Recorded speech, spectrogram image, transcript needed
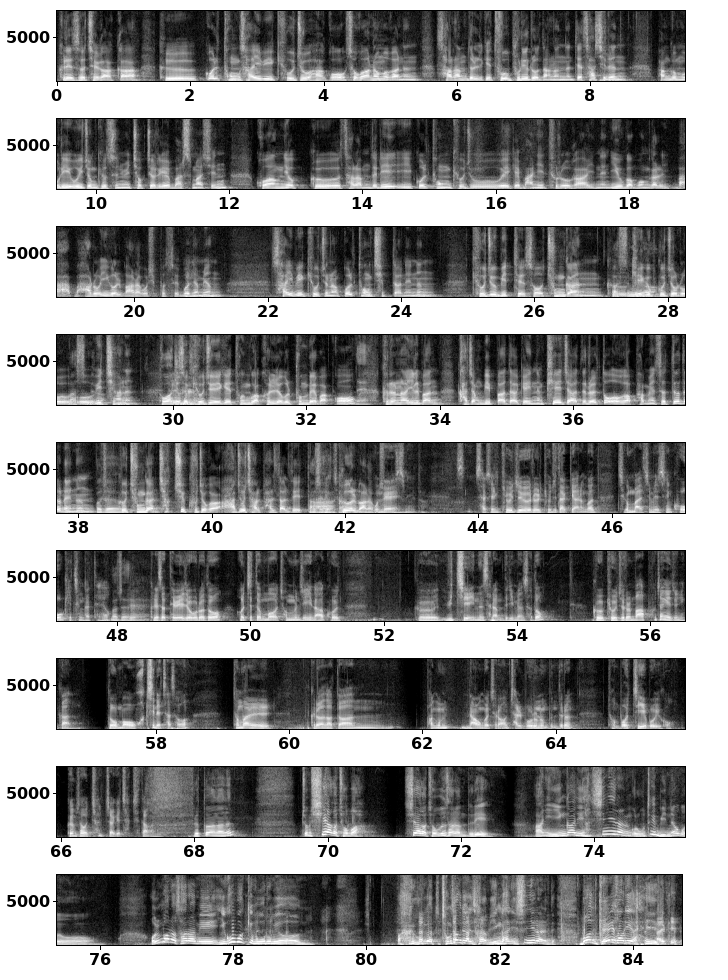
그래서 제가 아까 그 꼴통 사이비 교주하고 속아 넘어가는 사람들 이렇게 두 부류로 나눴는데 사실은 방금 우리 의종 교수님이 적절하게 말씀하신 고학력 그 사람들이 이 꼴통 교주에게 많이 들어가 있는 이유가 뭔가를 마, 바로 이걸 말하고 싶었어요. 뭐냐면 사이비 교주나 꼴통 집단에는 교주 밑에서 중간 그 맞습니다. 계급 구조로 맞습니다. 위치하는 도와주는 그래서 교주에게 돈과 권력을 분배받고 네. 그러나 일반 가장 밑바닥에 있는 피해자들을 또 억압하면서 뜯어내는 맞아요. 그 중간 착취 구조가 아주 잘 발달돼 있다. 맞아요. 그걸 말하고 네. 싶었습니다. 사실 교주를 교주답게 하는 건 지금 말씀해 주신 고 계층 같아요. 맞아요. 네. 그래서 대외적으로도 어쨌든 뭐 전문직이나 그, 그 위치에 있는 사람들이면서도 그 교주를 막 포장해 주니까 또 뭐 확신에 차서 정말 그런 어떤 방금 나온 것처럼 잘 모르는 분들은 좀 멋지게 보이고 그러면서 철저하게 착취당하는 그리고 또 하나는 좀 시야가 좁아. 시야가 좁은 사람들이 아니 인간이 신이라는 걸 어떻게 믿냐고요. 얼마나 사람이 이거밖에 모르면 아, 우리가 정상적인 사람 인간이 신이라는데 뭔 개소리야 이렇게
